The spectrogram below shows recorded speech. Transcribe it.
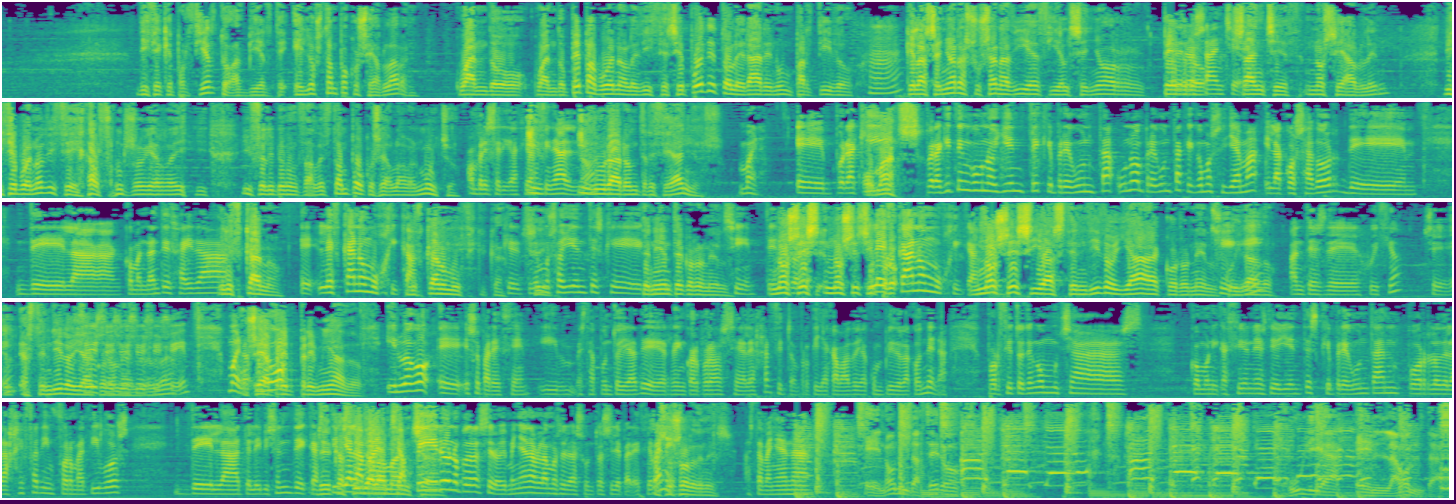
Dice que, por cierto, advierte, ellos tampoco se hablaban. Cuando, cuando Pepa Bueno le dice, ¿se puede tolerar en un partido Ah. que la señora Susana Díez y el señor Pedro, Pedro Sánchez. Sánchez no se hablen? Dice, bueno, dice Alfonso Guerra y, y Felipe González tampoco se hablaban mucho. Hombre, sería hacia y, el final, y duraron 13 años. Bueno, eh, por aquí, O más. por aquí tengo un oyente que pregunta, uno pregunta que cómo se llama el acosador de, de la comandante Zaida Lezcano. eh, Lezcano Mujica. Lezcano Mujica. que tenemos sí. oyentes que Teniente coronel. Sí, no teniente sé, coronel. si- no sé si pro- Lezcano Mujica. no sí. sé si ha ascendido ya a coronel, Sí, cuidado. antes del juicio. Sí. Ascendido ya Sí, a sí, coronel, sí, sí, sí, ¿verdad? sí. Bueno, o sea, luego- pre- premiado. Y luego, eh, eso parece, y está a punto ya de reincorporarse al ejército, porque ya ha acabado y ha cumplido la condena. Por cierto, tengo muchas comunicaciones de oyentes que preguntan por lo de la jefa de informativos de la televisión de Castilla-La Mancha, Mancha. pero no podrá ser hoy. Mañana hablamos del asunto, si le parece. A ¿vale? sus órdenes. Hasta mañana. En Onda Cero, Julia en la Onda.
